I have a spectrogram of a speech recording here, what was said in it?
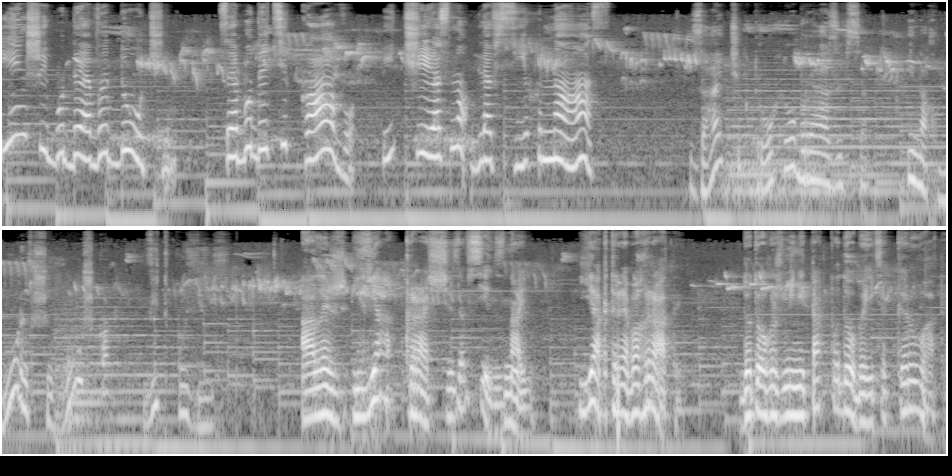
інший буде ведучим. Це буде цікаво і чесно для всіх нас. Зайчик трохи образився і, нахмуривши вушка, відповів. Але ж я краще за всіх знаю, як треба грати. До того ж мені так подобається керувати.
